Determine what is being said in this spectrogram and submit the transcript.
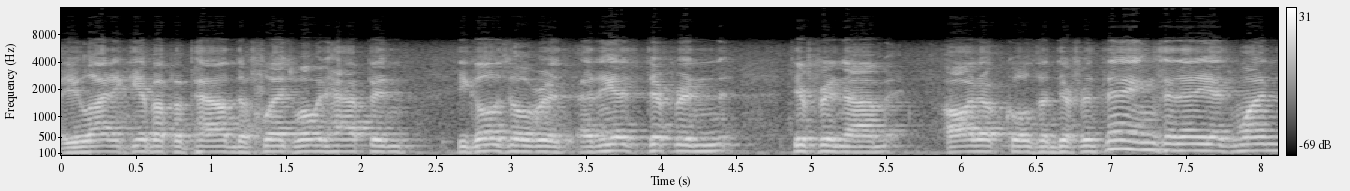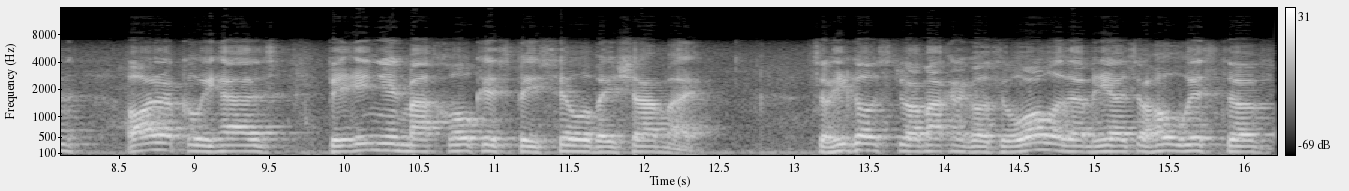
Are you allowed to give up a pound of flesh? What would happen? He goes over and he has different different um, articles and different things, and then he has one article. He has Be'inyan Machlokes Beis Shammai. So he goes through. I'm not going to go through all of them. He has a whole list of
